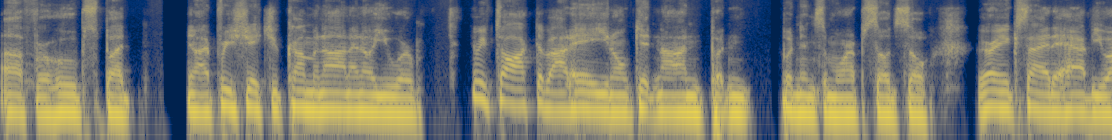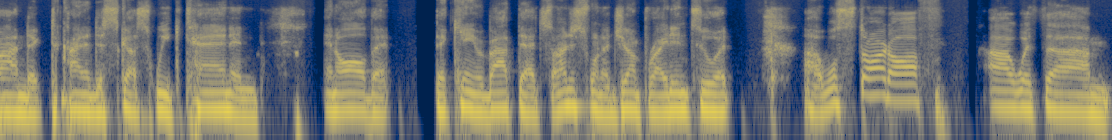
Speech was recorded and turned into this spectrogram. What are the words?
uh, for hoops, but you know, I appreciate you coming on. I know you were we've talked about hey, you know, getting on, putting putting in some more episodes. So very excited to have you on to, to kind of discuss week 10 and and all that that came about that. So I just want to jump right into it. Uh, we'll start off uh, with um,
